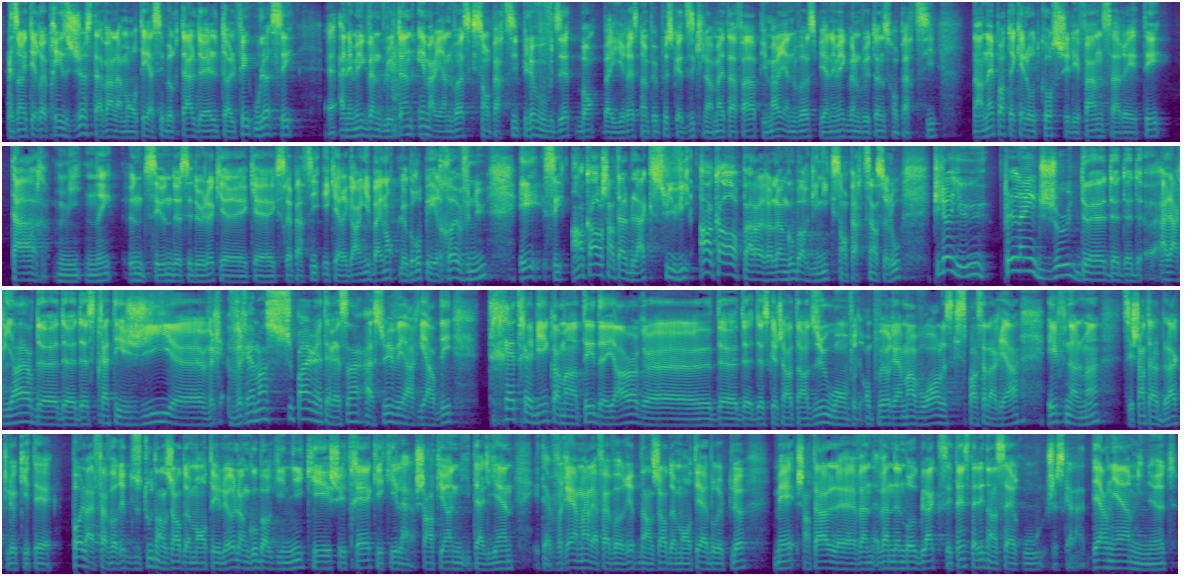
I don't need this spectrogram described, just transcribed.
Elles ont été reprises juste avant la montée assez brutale de El Tolfe, où là, c'est euh, Annemiek van Vleuten et Marianne Vos qui sont partis. Puis là, vous vous dites, bon, ben, il reste un peu plus que 10 km à faire, puis Marianne Vos puis Annemiek van Vleuten sont partis. Dans n'importe quelle autre course chez les femmes, ça aurait été terminé. c'est une de ces deux-là qui, qui, serait partie et qui aurait gagné. Ben non, le groupe est revenu et c'est encore Chantal Black, suivi encore par Longo Borghini qui sont partis en solo. Puis là, il y a eu plein de jeux de, de, de, à l'arrière de, de, stratégie, euh, vraiment super intéressant à suivre et à regarder. Très, très bien commenté d'ailleurs euh, de, ce que j'ai entendu, où on, on, pouvait vraiment voir ce qui se passait à l'arrière. Et finalement, c'est Chantal Black là, qui était pas la favorite du tout dans ce genre de montée-là. Longo Borghini, qui est chez Trek et qui est la championne italienne, était vraiment la favorite dans ce genre de montée abrupte-là. Mais Chantal euh, Van, Vandenbroek-Black s'est installée dans sa roue jusqu'à la dernière minute.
